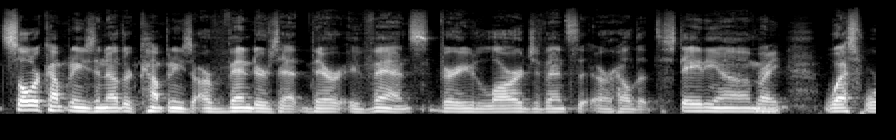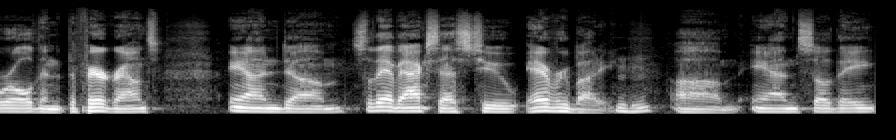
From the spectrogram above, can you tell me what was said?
solar companies and other companies are vendors at their events, very large events that are held at the stadium, Right. and Westworld, and at the fairgrounds. And um, so they have access to everybody. Um, and so they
